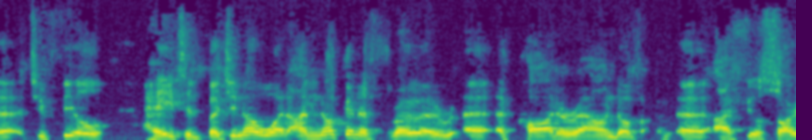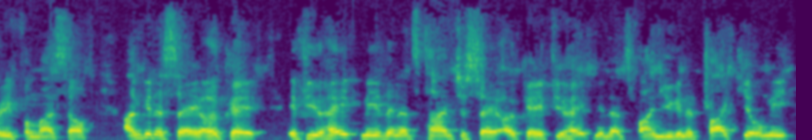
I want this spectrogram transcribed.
uh, to feel hated. But you know what? I'm not going to throw a, a, card around of uh, I feel sorry for myself. I'm going to say, okay, if you hate me, then it's time to say, okay, if you hate me, that's fine. You're going to try kill me.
